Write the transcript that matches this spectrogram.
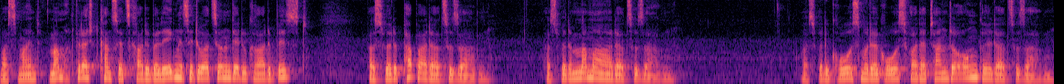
Was meint Mama? Vielleicht kannst du jetzt gerade überlegen, eine Situation, in der du gerade bist. Was würde Papa dazu sagen? Was würde Mama dazu sagen? Was würde Großmutter, Großvater, Tante, Onkel dazu sagen?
